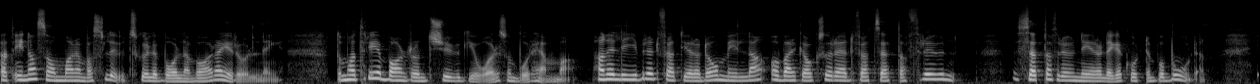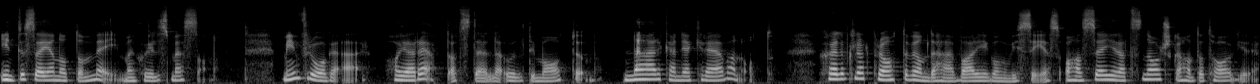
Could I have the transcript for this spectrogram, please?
att innan sommaren var slut skulle bollen vara i rullning. De har tre barn runt 20 år som bor hemma. Han är livrädd för att göra dem illa och verkar också rädd för att sätta frun, sätta frun ner och lägga korten på borden. Inte säga något om mig, men skilsmässan. Min fråga är, har jag rätt att ställa ultimatum? När kan jag kräva något? Självklart pratar vi om det här varje gång vi ses och han säger att snart ska han ta tag i det.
